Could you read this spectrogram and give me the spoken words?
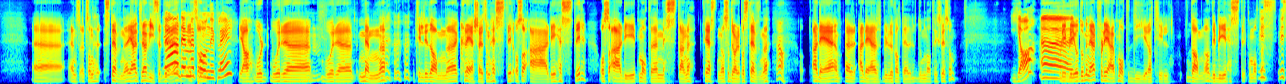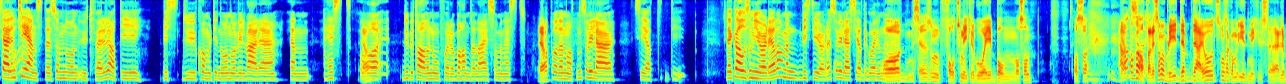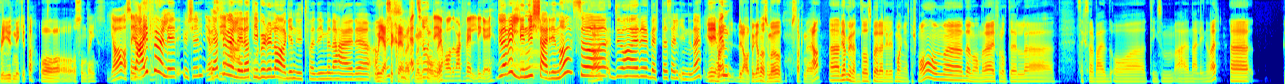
eh, en, et sånn stevne Jeg tror jeg viser dere Ja, det med sånn- ponyplay. Ja, hvor, hvor, eh, Mhm. hvor eh, mennene til de damene kler seg ut som hester, og så er de hester, og så er de på en måte mesterne til hestene, og så drar de på stevne. Ja. Er det, er, er det Vil du kalt det dominatrix, liksom? Ja. eh, For de blir jo dominert, for de er jo på en måte dyra til damene. De blir hester, på en måte. Hvis, hvis det er en Ja. tjeneste som noen utfører, at de Hvis du kommer til noen og vil være en hest, Ja. og du betaler noen for å behandle deg som en hest Ja. på den måten, så vil jeg si at de Det er ikke alle som gjør det, da, men hvis de gjør det, så vil jeg si at det går inn Og se det som folk som liker å gå i bånd og sånn. Også. Ja, på altså- gata, liksom. Og bli, det, det er jo som snakka om ydmykelse, eller bli ydmyket, da. Og, og sånne ting. Ja, altså jeg, Jeg si- føler Unnskyld. Jeg Jeg si føler jeg at de burde lage en utfordring med det her. Uh, jeg skal meg som en tror det hadde vært veldig gøy. Du er veldig nysgjerrig nå, så Ja. du har bedt deg selv inn i det. Vi har Men- et radioprogram, så vi må jo snakke med Ja. uh, vi har muligheten til å spørre litt mange spørsmål om uh, denne og andre i forhold til uh, sexarbeid og ting som er nærliggende der. Eh,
